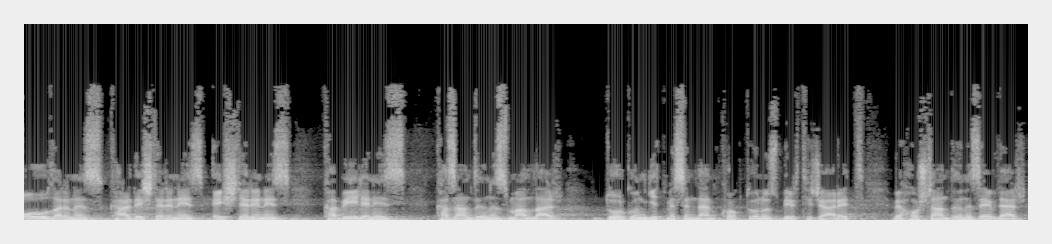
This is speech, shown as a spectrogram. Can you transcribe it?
oğullarınız, kardeşleriniz, eşleriniz, kabileniz, kazandığınız mallar, durgun gitmesinden korktuğunuz bir ticaret ve hoşlandığınız evler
